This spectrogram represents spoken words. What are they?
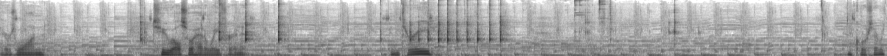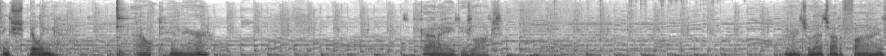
There's one. Two also had a wafer in it. Pin three. And of course, everything's spilling out in there. God, I hate these locks. Alright, so that's out of five.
